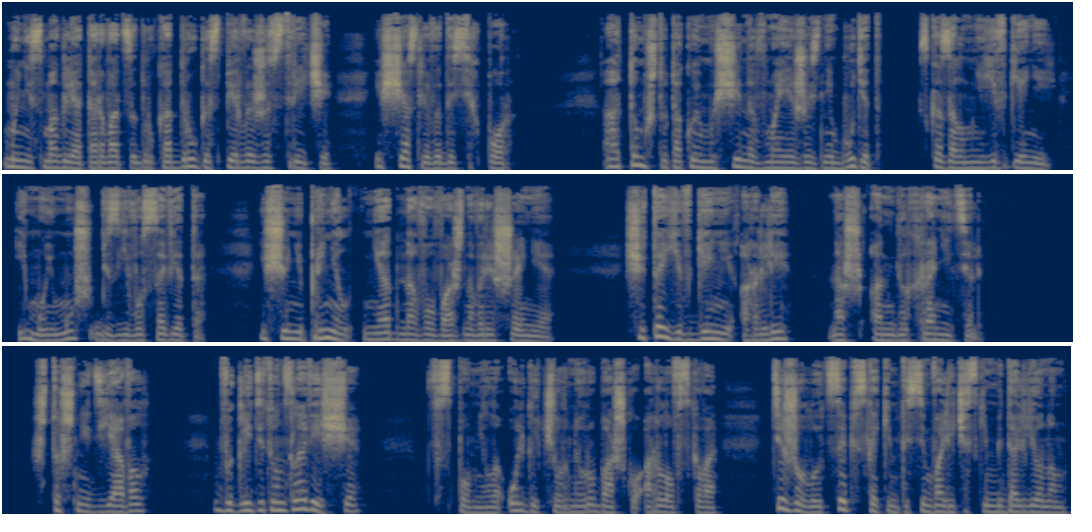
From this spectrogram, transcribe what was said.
Мы не смогли оторваться друг от друга с первой же встречи и счастливы до сих пор. А о том, что такой мужчина в моей жизни будет, сказал мне Евгений, и мой муж без его совета еще не принял ни одного важного решения. Считай, Евгений Орли — наш ангел-хранитель. Что ж не дьявол? Выглядит он зловеще. Вспомнила Ольга черную рубашку Орловского, тяжелую цепь с каким-то символическим медальоном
